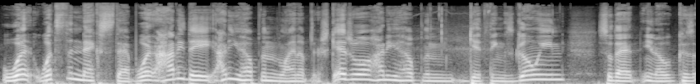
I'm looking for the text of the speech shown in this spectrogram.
what what's the next step? What how do they how do you help them line up their schedule? How do you help them get things going so that you know because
